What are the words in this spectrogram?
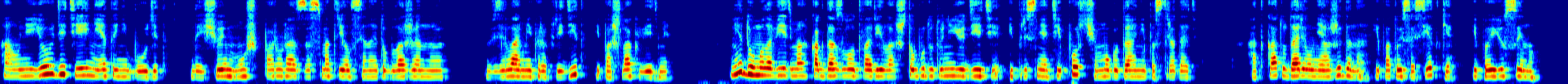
А у нее детей нет и не будет. Да еще и муж пару раз засмотрелся на эту блаженную. Взяла микрокредит и пошла к ведьме. Не думала ведьма, когда зло творила, что будут у нее дети, и при снятии порчи могут и они пострадать. Откат ударил неожиданно и по той соседке, и по ее сыну.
